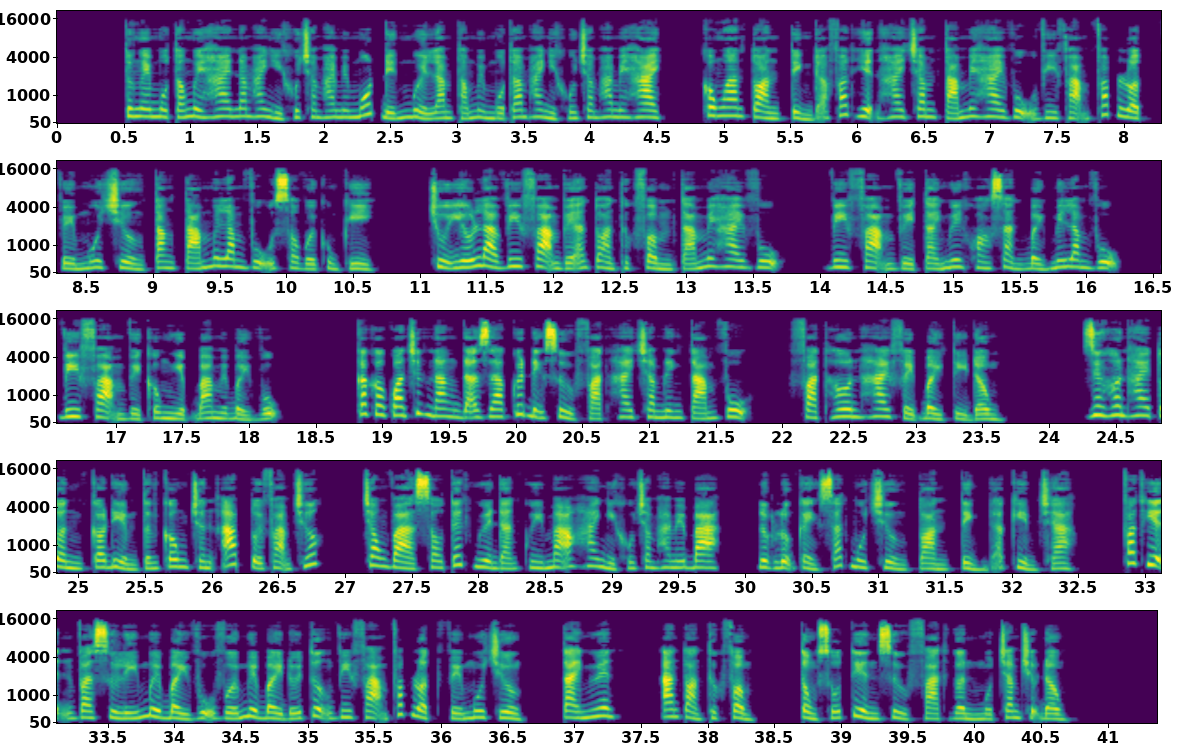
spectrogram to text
Từ ngày 1 tháng 12 năm 2021 đến 15 tháng 11 năm 2022, Công an toàn tỉnh đã phát hiện 282 vụ vi phạm pháp luật về môi trường tăng 85 vụ so với cùng kỳ. Chủ yếu là vi phạm về an toàn thực phẩm 82 vụ, vi phạm về tài nguyên khoáng sản 75 vụ, vi phạm về công nghiệp 37 vụ. Các cơ quan chức năng đã ra quyết định xử phạt 208 vụ, phạt hơn 2,7 tỷ đồng. Riêng hơn 2 tuần cao điểm tấn công chấn áp tội phạm trước, trong và sau Tết Nguyên đán Quý Mão 2023, lực lượng cảnh sát môi trường toàn tỉnh đã kiểm tra, phát hiện và xử lý 17 vụ với 17 đối tượng vi phạm pháp luật về môi trường, tài nguyên, an toàn thực phẩm, tổng số tiền xử phạt gần 100 triệu đồng.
